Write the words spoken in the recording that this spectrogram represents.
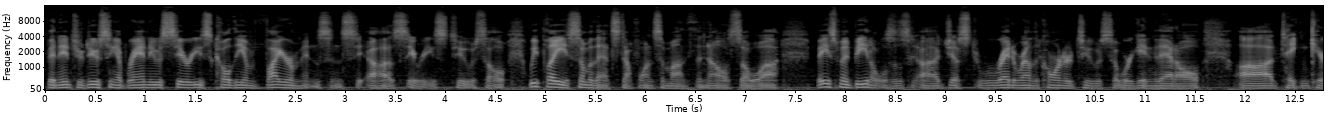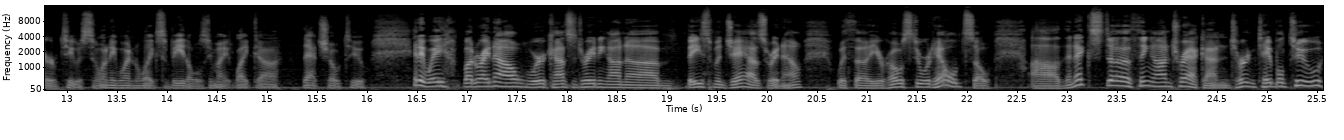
been introducing a brand new series called the Environments and series too. So we play some of that stuff once a month, and also basically Basement Beatles is uh, just right around the corner too, so we're getting that all uh, taken care of too. So anyone who likes the Beatles, you might like uh, that show too. Anyway, but right now we're concentrating on um, basement jazz right now with uh, your host Stuart Held. So uh, the next uh, thing on track on turntable two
